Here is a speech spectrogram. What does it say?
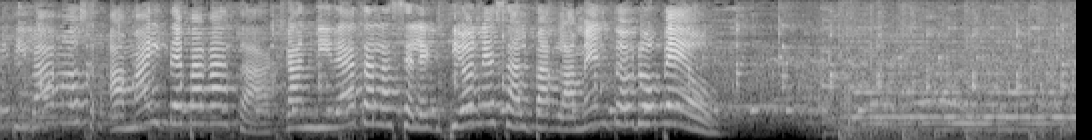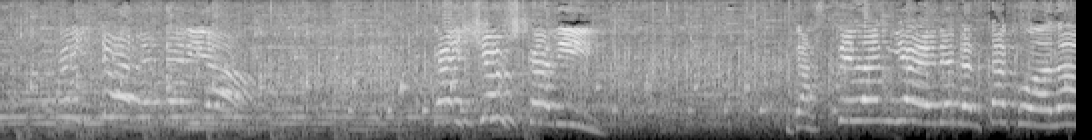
Recibamos a Maite Pagaza, candidata a las elecciones al Parlamento Europeo. Kaixo Renteria! Kaixo Euskadi! Gaztelania ere bertakoa da,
